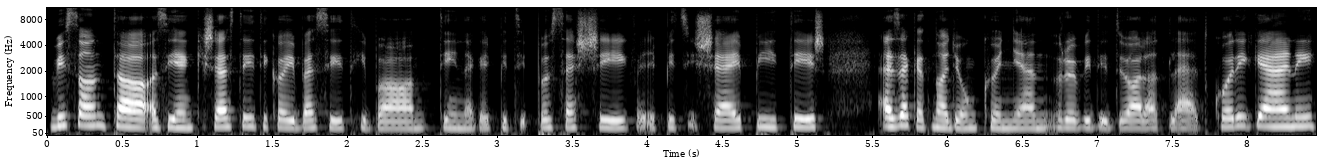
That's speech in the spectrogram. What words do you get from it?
Viszont az ilyen kis esztétikai beszédhiba, tényleg egy pici pösszesség, vagy egy pici sejpítés, ezeket nagyon könnyen, rövid idő alatt lehet korrigálni,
